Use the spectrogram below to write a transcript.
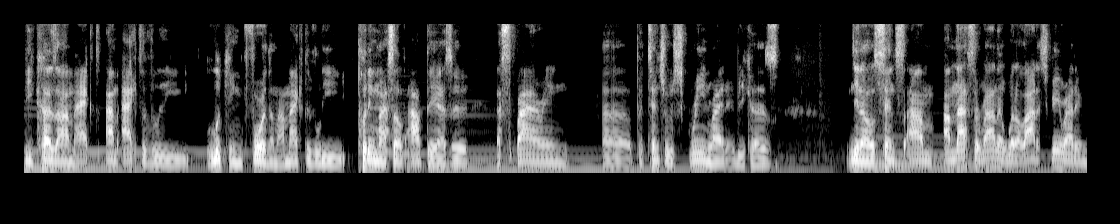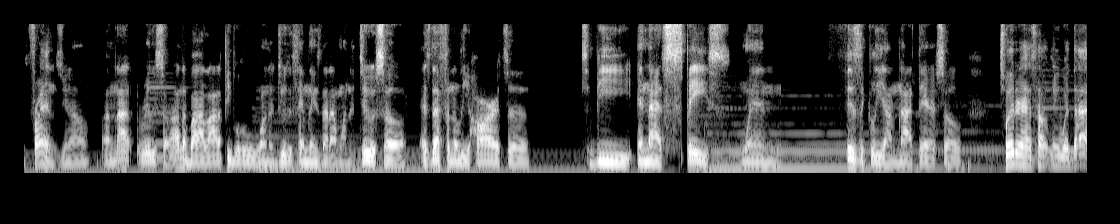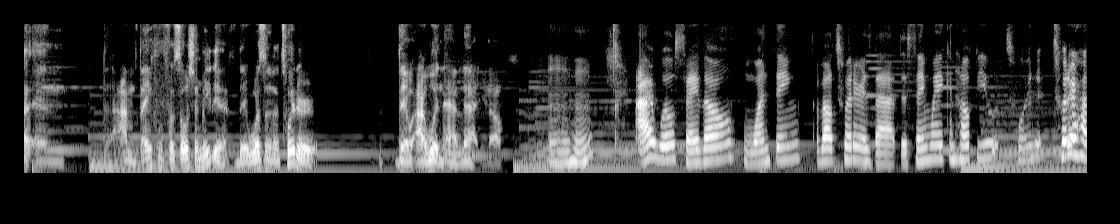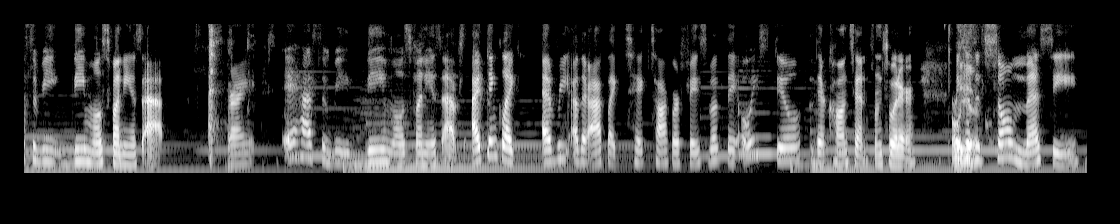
because I'm act I'm actively looking for them. I'm actively putting myself out there as a aspiring uh, potential screenwriter because you know since I'm I'm not surrounded with a lot of screenwriting friends. You know I'm not really mm-hmm. surrounded by a lot of people who want to do the same things that I want to do. So it's definitely hard to to be in that space when physically I'm not there. So Twitter has helped me with that and I'm thankful for social media. If there wasn't a Twitter, then I wouldn't have that, you know. Mhm. I will say though, one thing about Twitter is that the same way it can help you, Twitter Twitter has to be the most funniest app, right? it has to be the most funniest apps. I think like every other app like TikTok or Facebook, they always steal their content from Twitter oh, because yeah. it's so messy.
